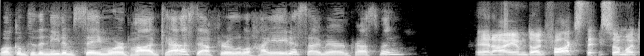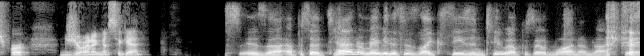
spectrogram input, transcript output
Welcome to the Needham Say More podcast. After a little hiatus, I'm Aaron Pressman. And I am Doug Fox. Thanks so much for joining us again. This is uh, episode 10, or maybe this is like season two, episode one. I'm not sure.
